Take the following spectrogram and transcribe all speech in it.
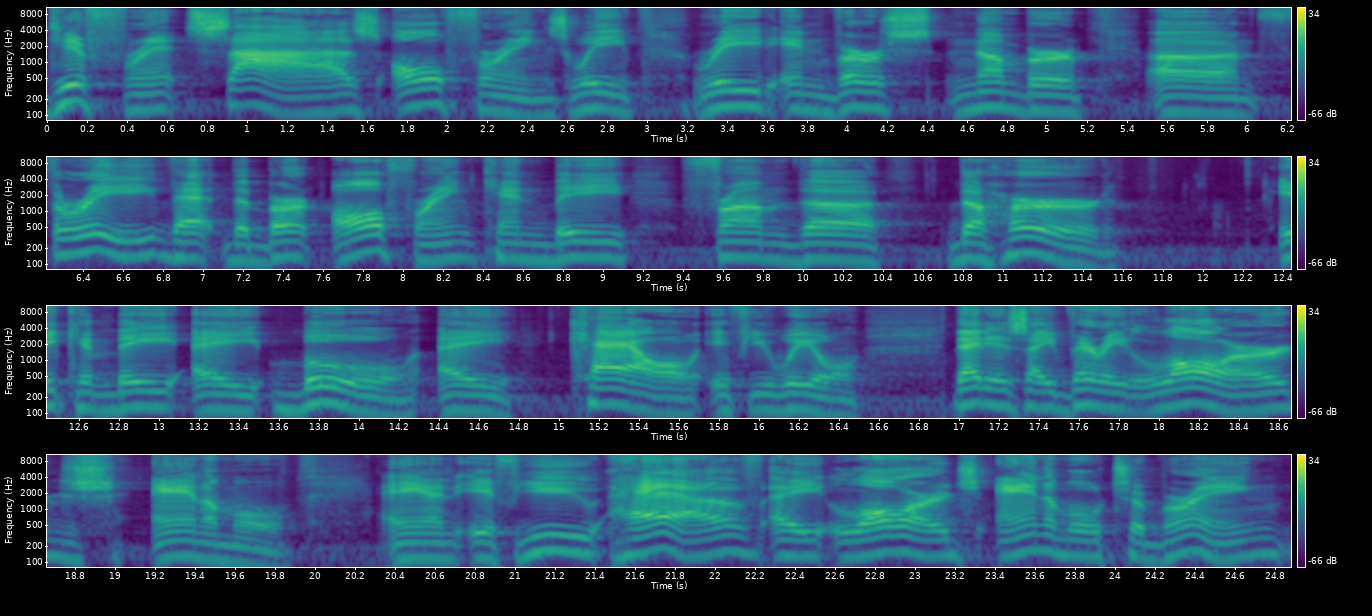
different size offerings. We read in verse number uh, three that the burnt offering can be from the the herd. It can be a bull, a cow, if you will. That is a very large animal. And if you have a large animal to bring,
